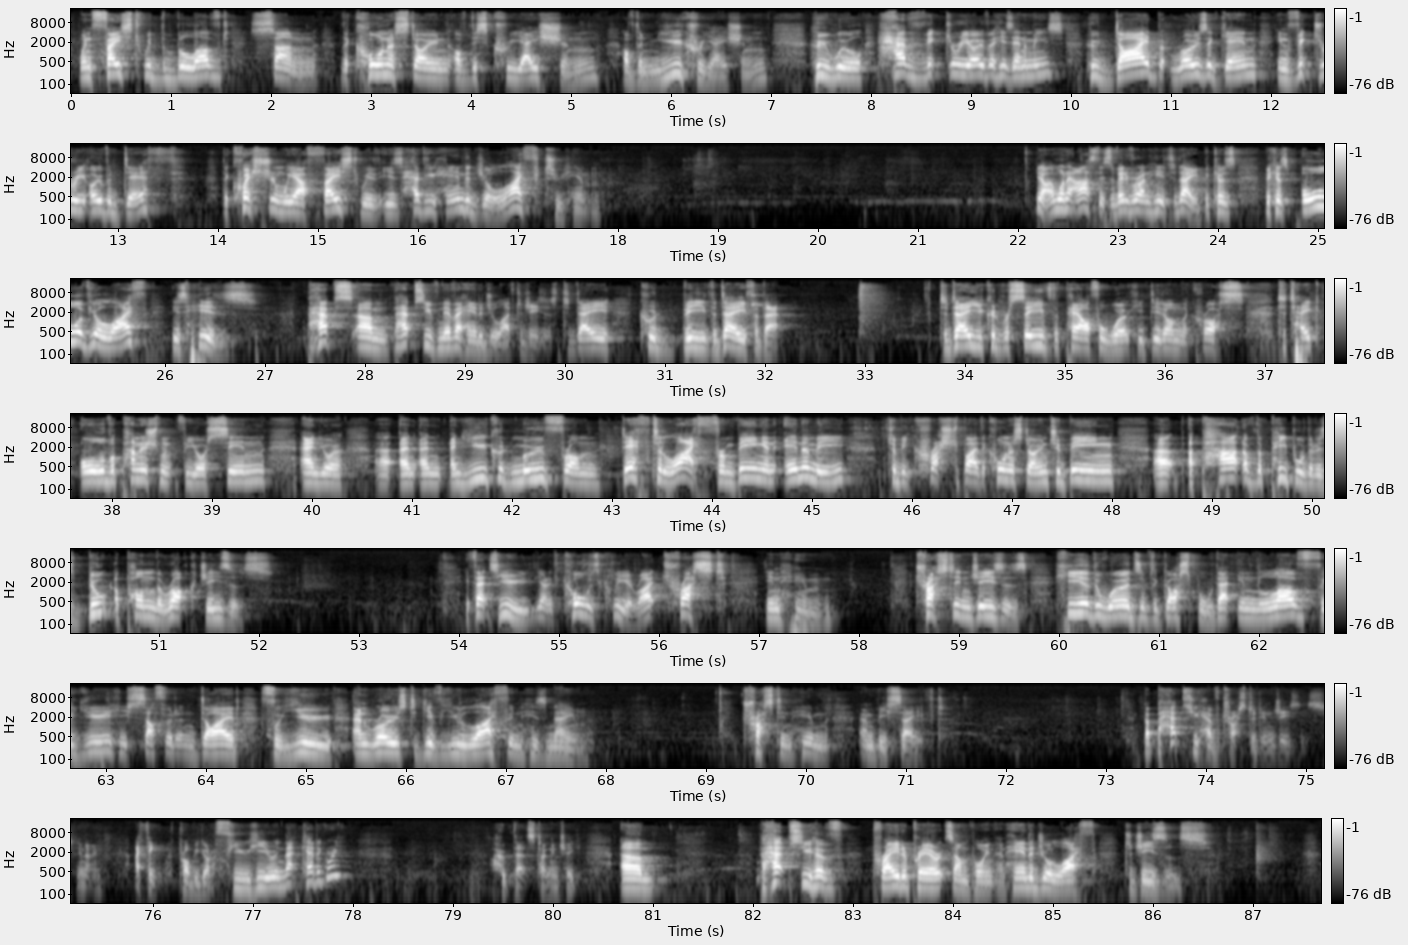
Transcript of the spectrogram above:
When faced with the beloved Son, the cornerstone of this creation, of the new creation, who will have victory over his enemies, who died but rose again in victory over death, the question we are faced with is Have you handed your life to him? Yeah, I want to ask this of everyone here today because, because all of your life is his. Perhaps, um, perhaps you've never handed your life to Jesus. Today could be the day for that. Today, you could receive the powerful work he did on the cross to take all the punishment for your sin, and, your, uh, and, and, and you could move from death to life, from being an enemy to be crushed by the cornerstone, to being uh, a part of the people that is built upon the rock, Jesus. If that's you, you know, the call is clear, right? Trust in him. Trust in Jesus. Hear the words of the gospel that in love for you he suffered and died for you and rose to give you life in his name. Trust in him and be saved. But perhaps you have trusted in Jesus, you know. I think we've probably got a few here in that category. I hope that's tongue in cheek. Um, perhaps you have prayed a prayer at some point and handed your life to Jesus.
